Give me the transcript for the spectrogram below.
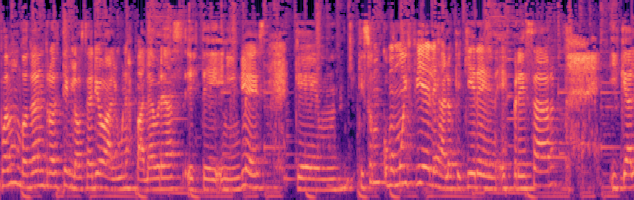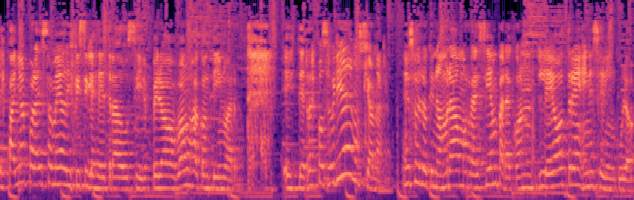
podemos encontrar dentro de este glosario algunas palabras este, en inglés que, que son como muy fieles a lo que quieren expresar y que al español por ahí son medio difíciles de traducir, pero vamos a continuar. Este, responsabilidad emocional. Eso es lo que nombrábamos recién para con Leotre en ese vínculo.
